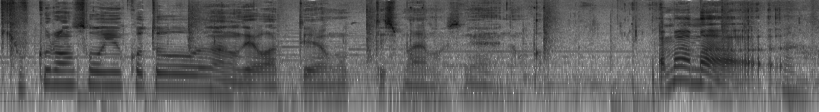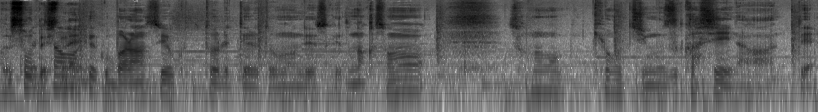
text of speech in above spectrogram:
極論そういうことなのではって思ってしまいますね。なんか。あまあまあそうですね。結構バランスよく取れてると思うんですけどなんかそのその境地難しいなって。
